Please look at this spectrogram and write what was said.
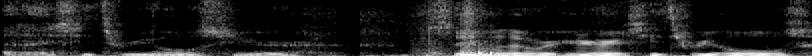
And I see three holes here. Same with over here, I see three holes.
